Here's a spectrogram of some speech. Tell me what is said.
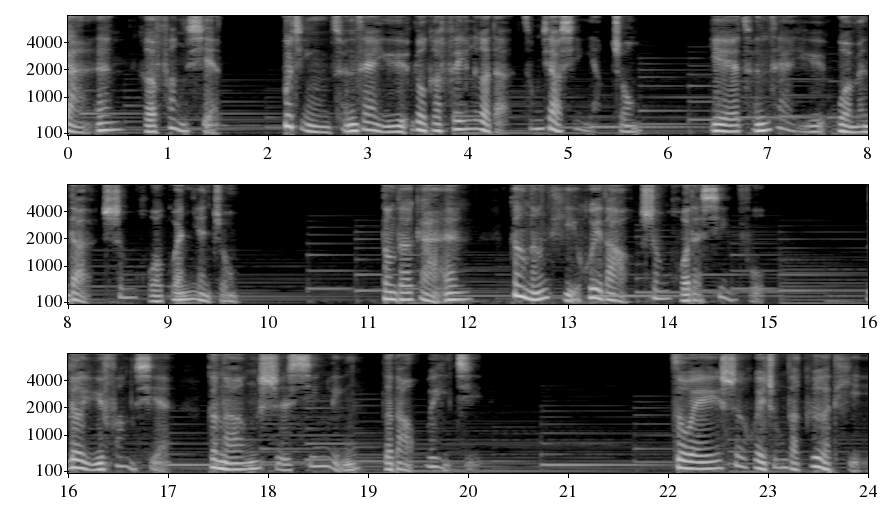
感恩和奉献不仅存在于洛克菲勒的宗教信仰中，也存在于我们的生活观念中。懂得感恩，更能体会到生活的幸福；乐于奉献，更能使心灵得到慰藉。作为社会中的个体，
